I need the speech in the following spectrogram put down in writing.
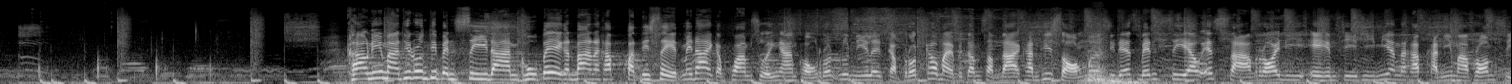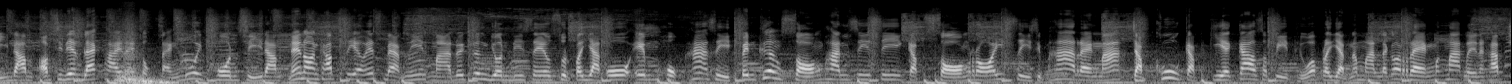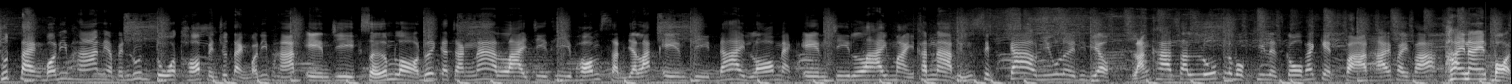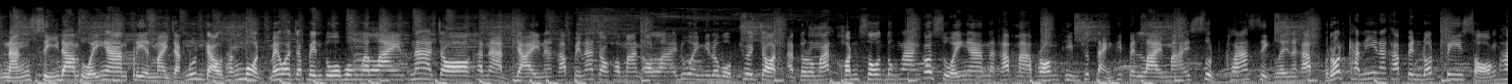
คราวนี้มาที่รุ่นที่เป็นซีดานคูเป้กันบ้างนะครับ ปฏิเสธไม่ได้กับความสวยงามของรถรุ่นนี้เลยกับรถเข้าใหม่ประจำสัปดาห์คันที่ 2 Mercedes-Benz CLS 300D AMG Premium นะครับ คันนี้มาพร้อมสีดำ Obsidian Black ภายในตกแต่งด้วยโทนสีดำ แน่นอนครับ CLS แบบนี้มาด้วยเครื่องยนต์ดีเซลสุดประหยัด OM 654เป็นเครื่อง 2,000ซีซีกับ 245 แรงม้า จับคู่กับเกียร์ 9 สปีด ถือว่าประหยัดน้ำมันแล้วก็แรงมากๆเลยนะครับชุดแต่งบอดี้พาร์ทเนี่ยเป็นรุ่นตัวท็อปเป็นชุดแต่งบอดี้พาร์ท AMG เสริมหล่อด้วยกระจังหน้าลาย GT พร้อมสัญลักษณ์ AMG ได้ล้อแม็ก AMG ลายใหม่ขนาดถึง 19 นิ้วเลยทีเดียว หลังคาซันรูฟระบบ Keyless Go แพ็กเกจฝาท้ายไฟฟ้า ภายในเบาะหนังสีดำสวยงามเปลี่ยนใหม่จากรุ่นเก่าทั้งหมด ไม่ว่าจะเป็นตัวพวงมาลัยหน้าจอขนาดใหญ่นะครับ เป็นหน้าจอคอมมานด์ออนไลน์ด้วยมีระบบช่วยจอดอัตโนมัติคอนโซลตรงกลางก็สวยงามนะครับ มาพร้อมทีมชุดแต่งที่เป็นลายไม้สุดคลาสสิกเลยนะครับรถคันนี้นะครับเป็นรถปี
